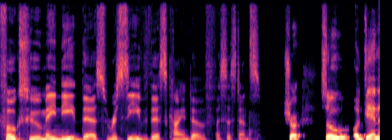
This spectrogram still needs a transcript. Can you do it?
folks who may need this receive this kind of assistance? Sure. So again,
